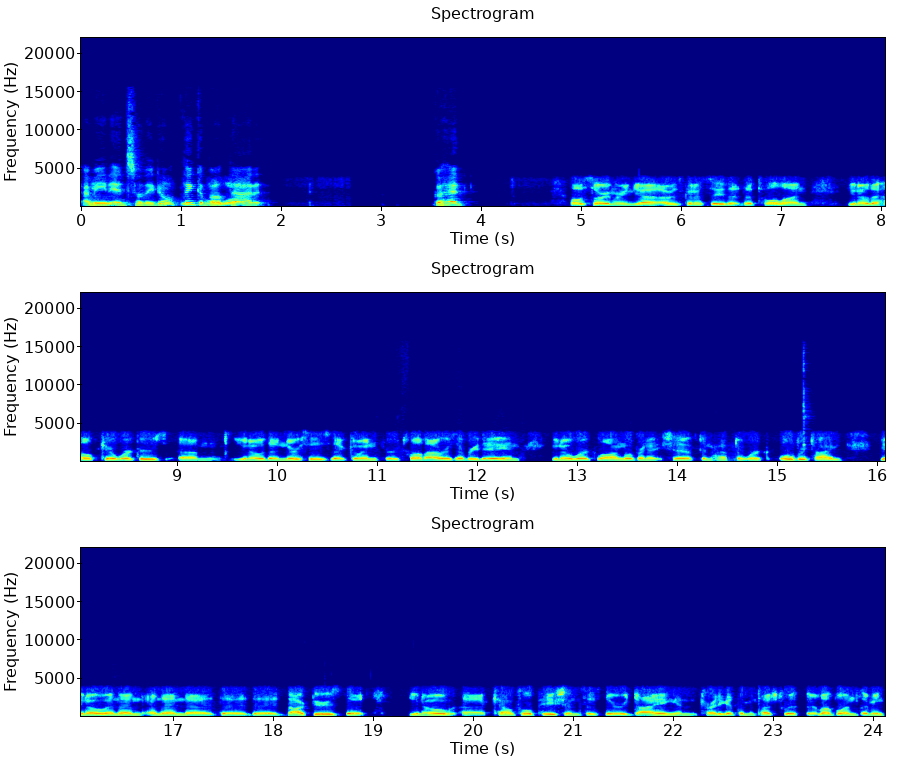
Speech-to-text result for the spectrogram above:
i mean and so they don't think about that. Go ahead. Oh, sorry, Maureen. Yeah, I was going to say that the toll on, you know, the healthcare workers, um, you know, the nurses that go in for 12 hours every day and, you know, work long overnight shift and have to work overtime, you know, and then and then uh, the the doctors that you know, uh, counsel patients as they're dying and try to get them in touch with their loved ones. I mean,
